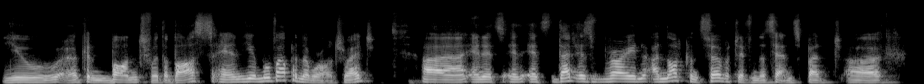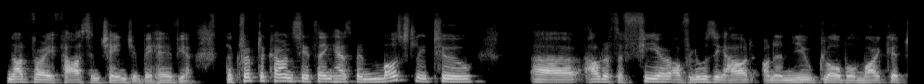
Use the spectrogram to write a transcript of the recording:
you uh, can bond with the boss and you move up in the world right uh, and it's it, it's that is very uh, not conservative in the sense but uh, not very fast in changing behavior the cryptocurrency thing has been mostly to out of the fear of losing out on a new global market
